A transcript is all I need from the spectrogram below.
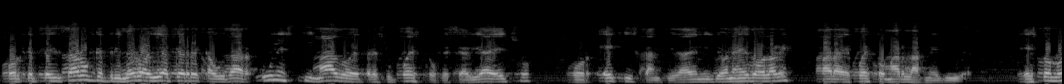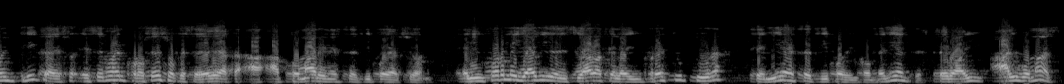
porque pensaron que primero había que recaudar un estimado de presupuesto que se había hecho por X cantidad de millones de dólares para después tomar las medidas. Esto no implica, eso, ese no es el proceso que se debe a tomar en este tipo de acciones. El informe ya evidenciaba que la infraestructura tenía este tipo de inconvenientes, pero hay algo más.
